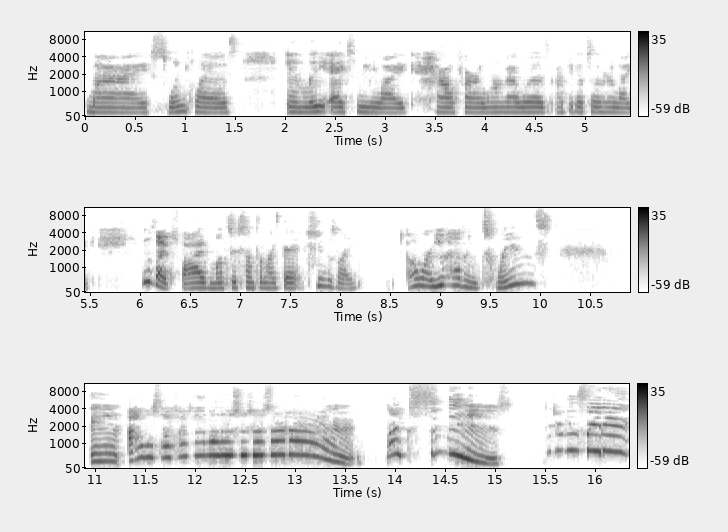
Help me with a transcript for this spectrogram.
my swim class and lady asked me like how far along I was. I think I told her like it was like five months or something like that. She was like, "Oh, are you having twins?" And I was like, I can't believe she just said that. Like, sis, did you just say that?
